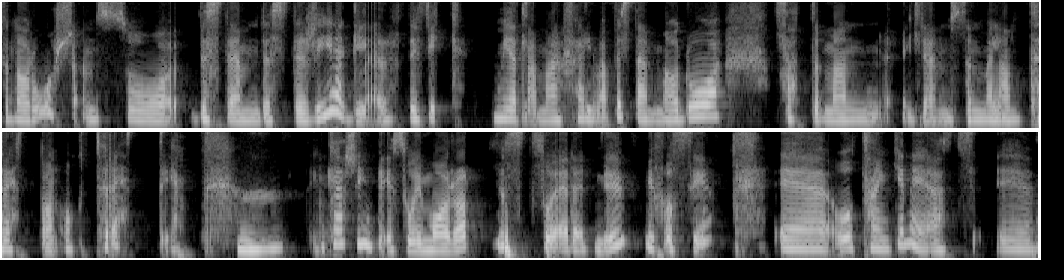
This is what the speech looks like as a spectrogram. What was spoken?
för några år sedan så bestämdes det regler. Det fick medlemmar själva bestämma och då satte man gränsen mellan 13 och 30. Mm. Det kanske inte är så imorgon, just så är det nu. Vi får se. Eh, och tanken är att eh,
